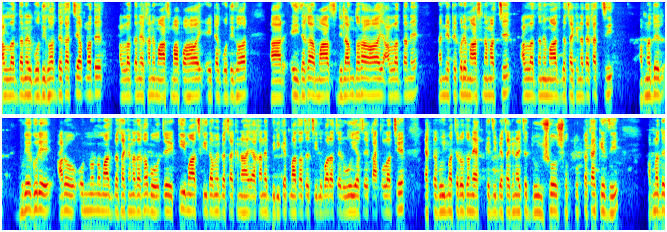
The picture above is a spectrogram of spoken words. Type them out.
আল্লাহর দানের গদিঘর দেখাচ্ছি আপনাদের। আল্লাহর দানে এখানে মাছ মাপা হয়, এইটা গদিঘর। আর এই জায়গা মাছ ডিলাম ধরা হয়, আল্লাহর দানে নেটে করে মাছ নামাচ্ছে। আল্লাহর দানে মাছ বেচা কেনা দেখাচ্ছি। আপনাদের ঘুরে ঘুরে আরও অন্য অন্য মাছ বেচা কেনা দেখাবো যে কি মাছ কি দামে বেচা কেনা হয়। এখানে ব্রিকেট মাছ আছে, সিলভার আছে, রুই আছে, কাতল আছে। একটা রুই মাছের ওজন এক কেজি বেচা কেনা হয়েছে দুইশো সত্তর টাকা কেজি। আপনাদের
